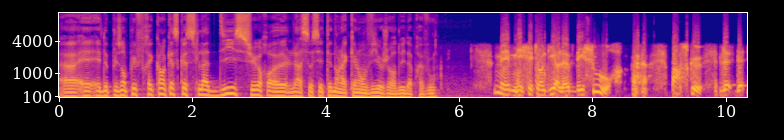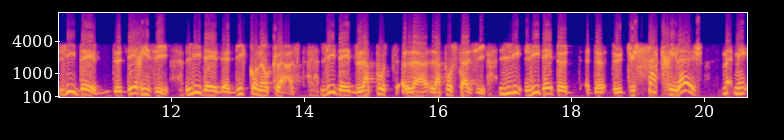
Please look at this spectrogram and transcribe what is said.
est, est, de plus en plus fréquent. Qu'est-ce que cela dit sur la société dans laquelle on vit aujourd'hui, d'après vous mais, mais c'est un dialogue des sourds. Parce que l'idée d'hérésie, l'idée d'iconoclaste, l'idée de l'apostasie, l'idée de, de, du sacrilège, mais, mais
